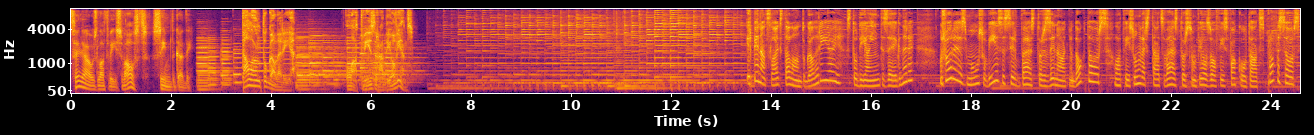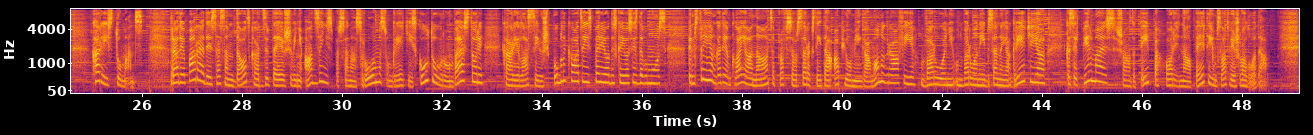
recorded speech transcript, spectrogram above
ceļā uz Latvijas valsts simtgadi. Talantu galerija Latvijas Radio 1. Ir pienācis laiks talantu galerijai, studijā Inte Zēgnere, un šoreiz mūsu viesis ir vēstures zinātņu doktors, Latvijas Universitātes vēstures un filozofijas fakultātes profesors Harijs Tumans. Radio pārēdies esam daudzkārt dzirdējuši viņa atziņas par senās Romas un Grieķijas kultūru un vēsturi, kā arī lasījuši publikācijas periodiskajos izdevumos. Pirms trījiem gadiem klajā nāca profesora sarakstītā apjomīgā monogrāfija Varoņi un varonība senajā Grieķijā, kas ir pirmais šāda tipa oriģināla pētījums latviešu valodā.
